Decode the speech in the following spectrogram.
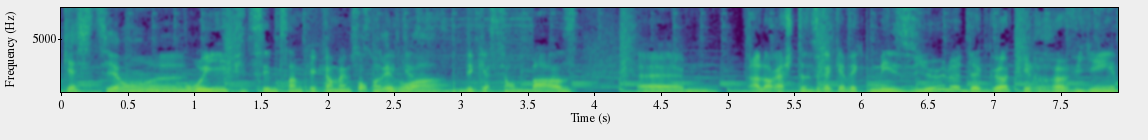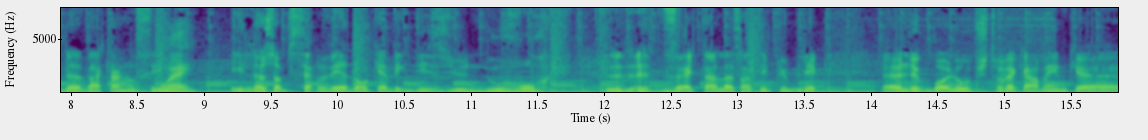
questions. euh, Oui, puis tu sais, il me semble que quand même, ce sont des, des questions de base. Euh, alors, je te dirais qu'avec mes yeux là, de gars qui revient de vacances, et, Ouais. et là, j'observais donc avec des yeux nouveaux le, le directeur de la santé publique, euh, Luc Boileau, puis je trouvais quand même que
